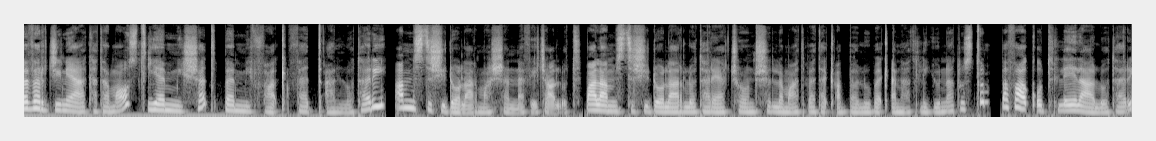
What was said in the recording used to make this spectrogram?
በቨርጂኒያ ከተማ ውስጥ የሚሸጥ በሚፋቅ ፈጣን ሎተሪ አምስት ሺ ዶላር ማሸነፍ የቻሉት። ባለ አምስት ሺ ዶላር ሎተሪያቸውን ሽልማት በተቀበሉ በቀናት ልዩነት ውስጥም በፋቁት ሌላ ሎተሪ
